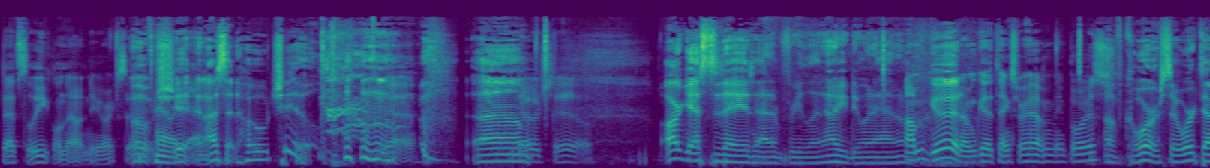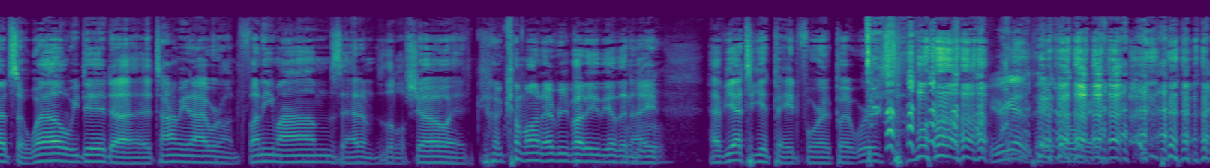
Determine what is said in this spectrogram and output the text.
that's legal now in New York City. Oh Hell shit! yeah. And I said, "Ho, chill." yeah, Um, no chill. Our guest today is Adam Friedland. How are you doing, Adam? I'm good. I'm good. Thanks for having me, boys. of course, it worked out so well. We did. Uh, Tommy and I were on Funny Moms, Adam's little show, and Come On Everybody the other night. Mm-hmm. Have yet to get paid for it, but we're You're getting paid. Don't worry.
